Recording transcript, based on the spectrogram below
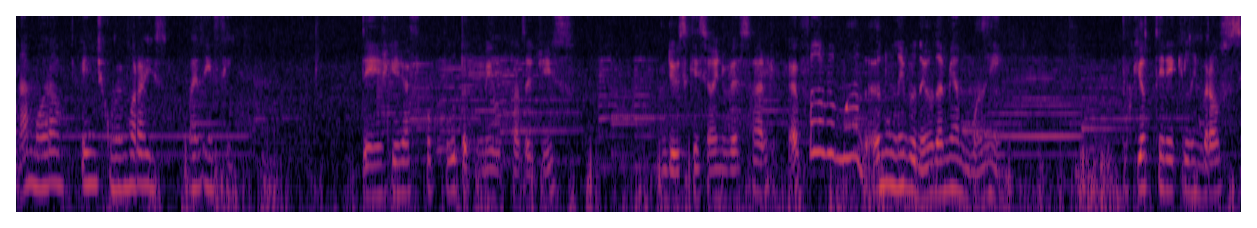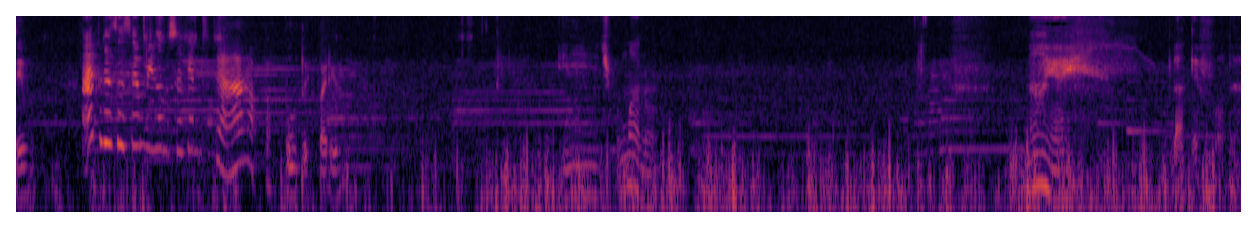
Na moral, a gente comemora isso? Mas enfim. Tem gente que já ficou puta comigo por causa disso. Eu esqueci o aniversário. Eu falava, mano, eu não lembro nenhum da minha mãe. Porque eu teria que lembrar o seu. Ah, porque você é amigo, o não sei o que. Ah, pra puta que pariu. E tipo, mano. Ai ai. Dá até foda.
